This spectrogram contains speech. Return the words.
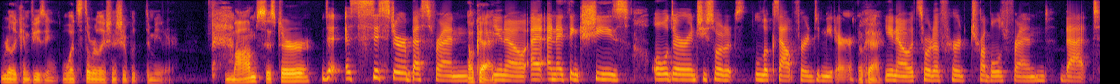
really confusing. What's the relationship with Demeter? Mom, sister? the, a sister best friend Okay. you know and, and i think she's older and she sort of looks out for demeter Okay, you know it's sort of her troubled friend that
